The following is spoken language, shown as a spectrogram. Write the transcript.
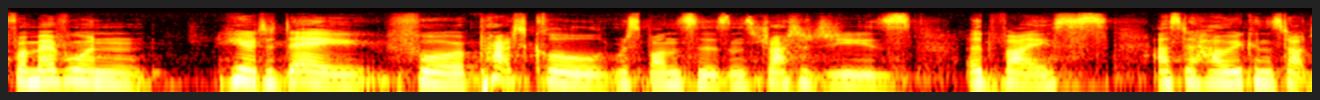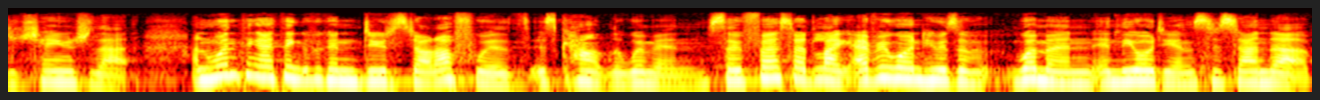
from everyone here today for practical responses and strategies, advice as to how we can start to change that. And one thing I think we can do to start off with is count the women. So, first, I'd like everyone who is a woman in the audience to stand up.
